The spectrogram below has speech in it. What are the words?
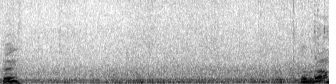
Okay. Dobra.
